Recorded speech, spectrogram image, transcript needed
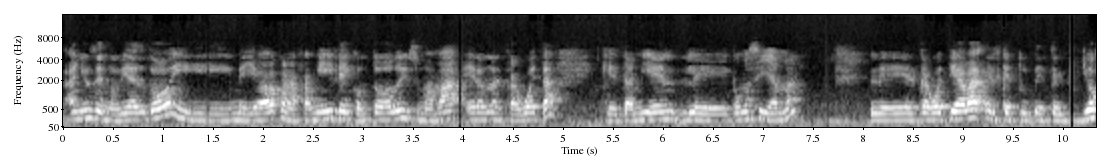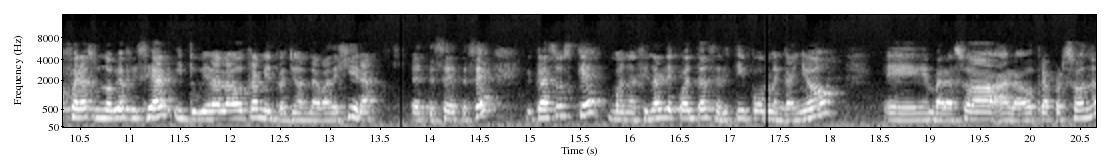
años de noviazgo y me llevaba con la familia y con todo y su mamá era una alcahueta que también le, ¿cómo se llama? Le alcahueteaba el que, tu- el que yo fuera su novio oficial y tuviera la otra mientras yo andaba de gira, etc, etc. El caso es que, bueno, al final de cuentas el tipo me engañó, eh, embarazó a, a la otra persona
